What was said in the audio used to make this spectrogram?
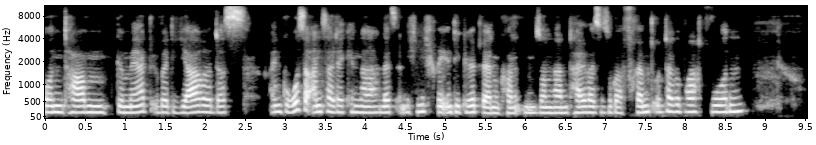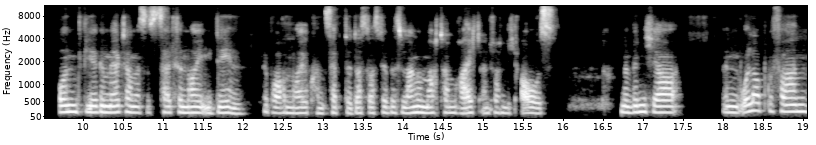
und haben gemerkt über die Jahre, dass eine große Anzahl der Kinder letztendlich nicht reintegriert werden konnten, sondern teilweise sogar fremd untergebracht wurden. Und wir gemerkt haben, es ist Zeit für neue Ideen. Wir brauchen neue Konzepte. Das, was wir bislang gemacht haben, reicht einfach nicht aus. Und dann bin ich ja in Urlaub gefahren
